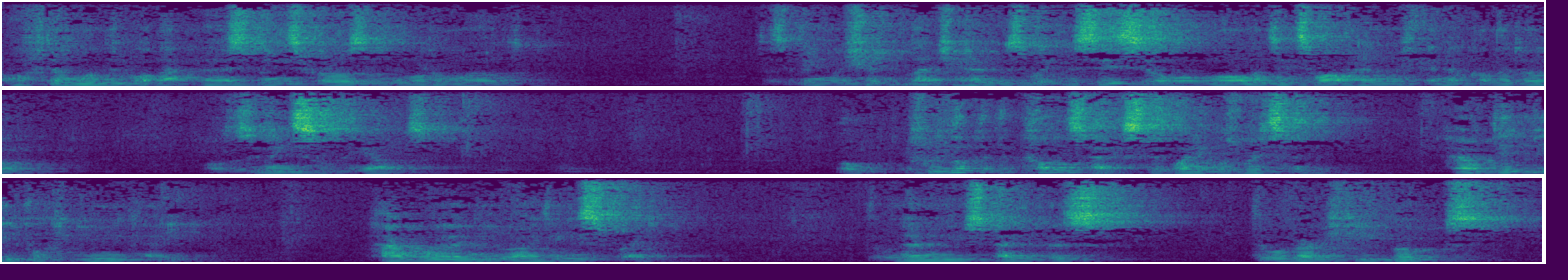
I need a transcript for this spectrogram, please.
I've often wondered what that verse means for us in the modern world. Does it mean we shouldn't let Jehovah's Witnesses or Mormons into our home if they knock on the door? Or does it mean something else? Well, if we look at the context of when it was written, how did people communicate? How were new ideas spread? There were no newspapers, there were very few books,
